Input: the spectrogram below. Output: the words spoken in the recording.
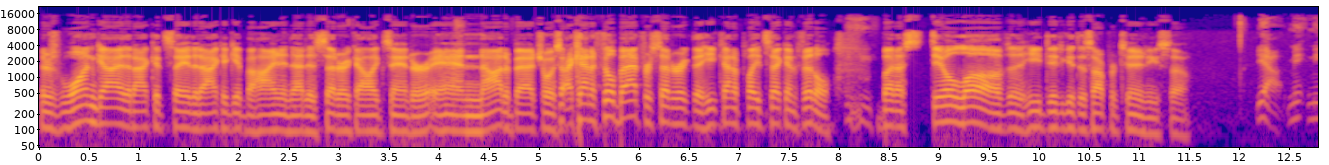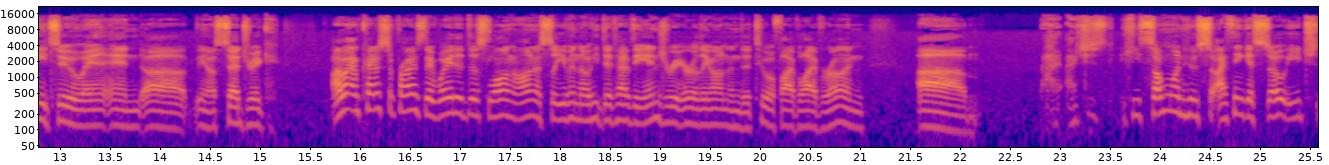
there's one guy that I could say that I could get behind, and that is Cedric Alexander, and not a bad choice. I kind of feel bad for Cedric that he kind of played second fiddle, mm-hmm. but I still love that he did get this opportunity. So, yeah, me, me too, and, and uh, you know Cedric. I'm, I'm kind of surprised they waited this long, honestly, even though he did have the injury early on in the 205 live run. Um, I, I just he's someone who's I think is so each,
